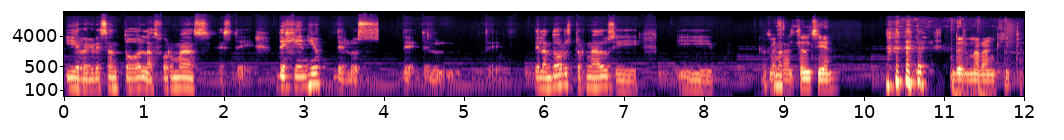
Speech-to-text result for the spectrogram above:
y regresan todas las formas este, de genio de los de, del, de, del Andorus, Tornados y. y Me falta el 100 del naranjita.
